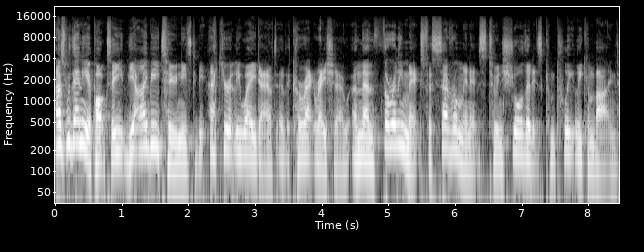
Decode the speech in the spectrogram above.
As with any epoxy, the IB2 needs to be accurately weighed out at the correct ratio and then thoroughly mixed for several minutes to ensure that it's completely combined.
